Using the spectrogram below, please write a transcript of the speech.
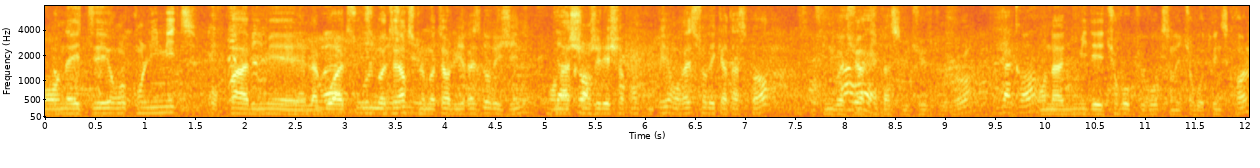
On a été, on, qu'on limite pour pas abîmer la boîte ou le moteur, parce que le moteur lui reste d'origine. On a changé l'échappement complet, on reste sur des catasports. Donc une voiture ouais. qui passe le tube toujours. D'accord. On a mis des turbos plus gros qui sont des turbos twin scroll.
